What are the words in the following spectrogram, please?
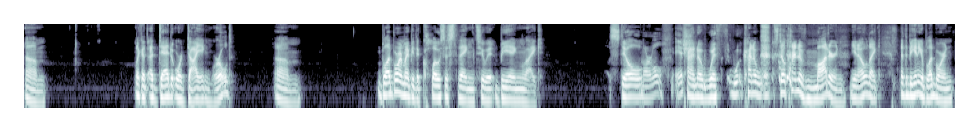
um, like a, a dead or dying world. Um, Bloodborne might be the closest thing to it being like still Normal ish. kind of with kind of still kind of modern, you know, like at the beginning of Bloodborne,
